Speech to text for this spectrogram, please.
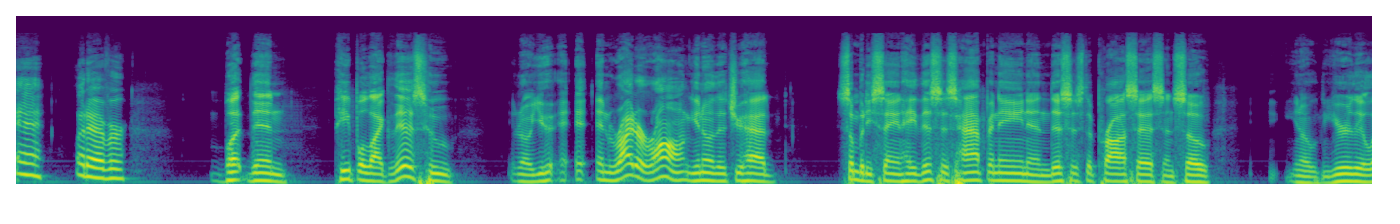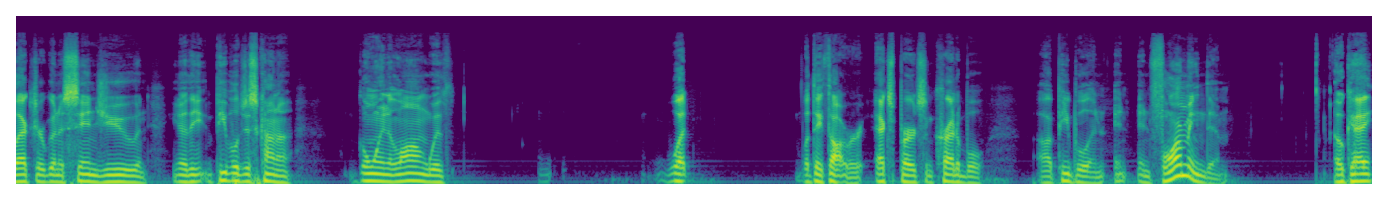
eh, whatever. But then people like this who, you know, you, and right or wrong, you know, that you had somebody saying, hey, this is happening and this is the process. And so, you know, you're the elector going to send you. And, you know, the people just kind of going along with what what they thought were experts and credible uh, people in, in, informing them. Okay,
